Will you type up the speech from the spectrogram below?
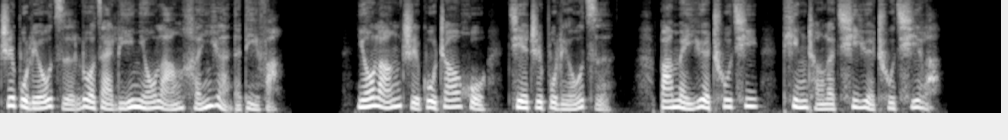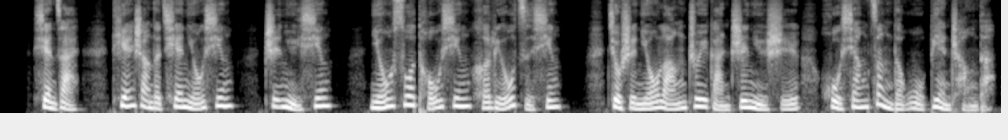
织布流子落在离牛郎很远的地方。牛郎只顾招呼接织布流子，把每月初七听成了七月初七了。现在天上的牵牛星、织女星、牛缩头星和刘子星，就是牛郎追赶织女时互相赠的物变成的。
